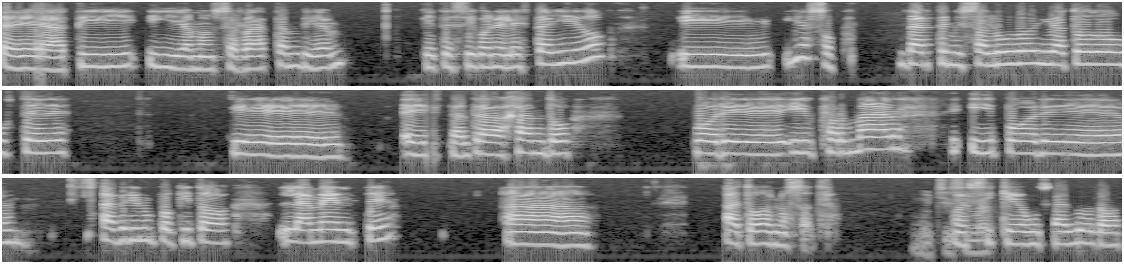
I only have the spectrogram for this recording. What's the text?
eh, a ti y a Montserrat también, que te sigo en el estallido y, y eso, darte mi saludo y a todos ustedes que eh, están trabajando por eh, informar y por eh, abrir un poquito la mente a, a todos nosotros. Muchísimas, Así que un saludo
